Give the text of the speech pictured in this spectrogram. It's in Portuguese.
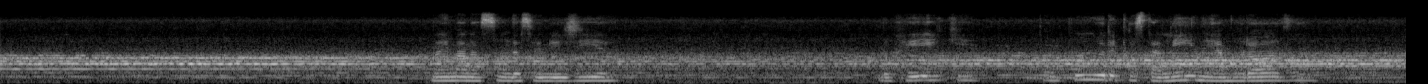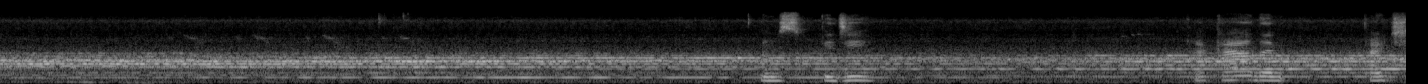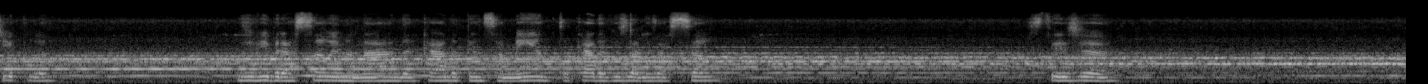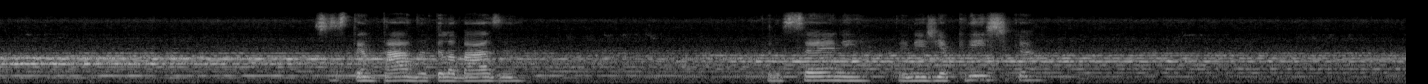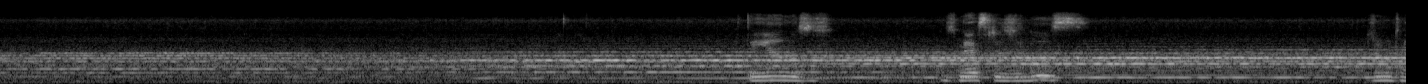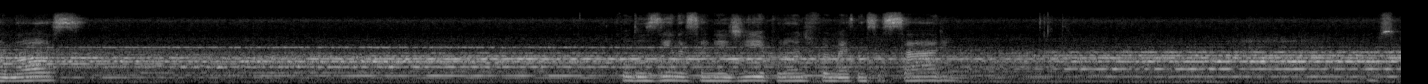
na emanação dessa energia do reiki, tão pura, cristalina e amorosa. Vamos pedir partícula de vibração emanada, cada pensamento, cada visualização esteja sustentada pela base, pelo cerne da energia crística. Os mestres de luz junto a nós. Conduzindo essa energia por onde for mais necessário.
